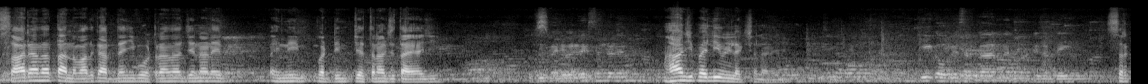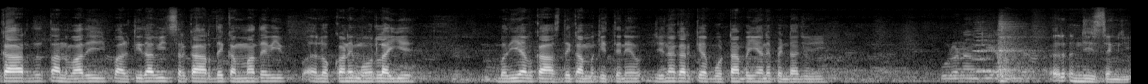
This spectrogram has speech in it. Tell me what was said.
ਸਾਰਿਆਂ ਦਾ ਧੰਨਵਾਦ ਕਰਦੇ ਹਾਂ ਜੀ ਵੋਟਰਾਂ ਦਾ ਜਿਨ੍ਹਾਂ ਨੇ ਇੰਨੀ ਵੱਡੀ ਜਿੱਤ ਨਾਲ ਜਿਤਾਇਆ ਜੀ। ਪਹਿਲੀ ਵਾਰ ਇਲੈਕਸ਼ਨ ਲੜੇ ਹੋ? ਹਾਂ ਜੀ ਪਹਿਲੀ ਵਾਰੀ ਇਲੈਕਸ਼ਨ ਲੜੇ ਜੀ। ਕੀ ਕਹੋਗੇ ਸਰਕਾਰ ਨੇ ਤੁਹਾਨੂੰ ਟਿਕਟ ਦੇਈ ਸਰਕਾਰ ਦਾ ਧੰਨਵਾਦ ਜੀ ਪਾਰਟੀ ਦਾ ਵੀ ਸਰਕਾਰ ਦੇ ਕੰਮਾਂ ਤੇ ਵੀ ਅ, ਲੋਕਾਂ ਨੇ ਮੋਹਰ ਲਾਈ ਏ। ਵਧੀਆ ਵਿਕਾਸ ਦੇ ਕੰਮ ਕੀਤੇ ਨੇ ਜਿਨ੍ਹਾਂ ਕਰਕੇ ਵੋਟਾਂ ਪਈਆਂ ਨੇ ਪਿੰਡਾਂ 'ਚੋਂ ਜੀ। ਪੂਰਾ ਨਾਮ ਕੀ ਹੈ ਆਪਣਾ ਰਣਜੀਤ ਸਿੰਘ ਜੀ।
